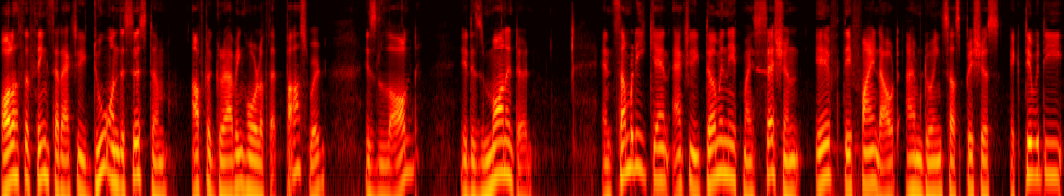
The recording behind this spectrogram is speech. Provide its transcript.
all of the things that I actually do on the system after grabbing hold of that password is logged, it is monitored, and somebody can actually terminate my session if they find out I'm doing suspicious activity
